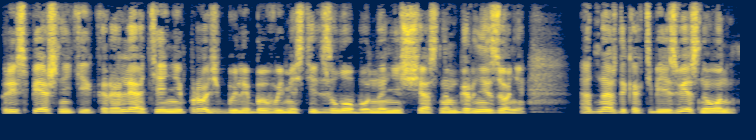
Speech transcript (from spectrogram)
Приспешники короля те не прочь были бы выместить злобу на несчастном гарнизоне — Однажды, как тебе известно, он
